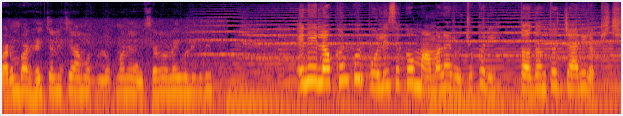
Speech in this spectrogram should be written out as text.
ବାରମ୍ବାର ହେଇ ଚାଲିଛେ ଆମର ଲୋକମାନେ ଏମସିଏଲ୍ ଲାଗି ବୋଲିକିରି। ଏନେଇ ଲଖନପୁର ପୋଲିସ ଏକ ମାମଲା ରୁଜୁ କରି ତଦନ୍ତ ଜାରି ରଖିଛି।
